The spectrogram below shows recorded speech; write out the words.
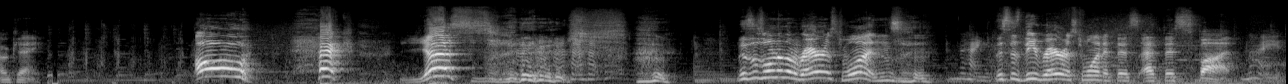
Okay. Oh! Heck! Yes! this is one of the rarest ones. nice. This is the rarest one at this at this spot. Nice.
